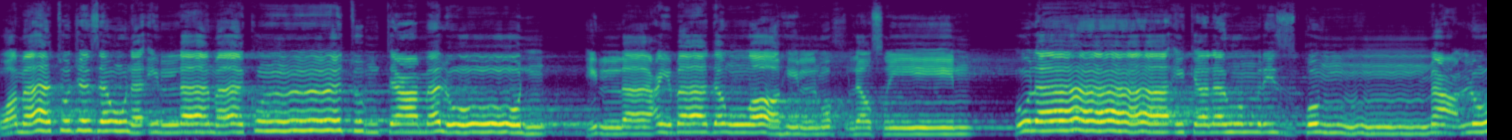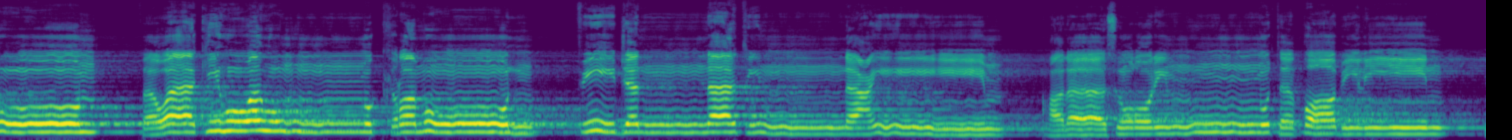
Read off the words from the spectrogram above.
وما تجزون إلا ما كنتم تعملون إلا عباد الله المخلصين. أولئك لهم رزق معلوم. فواكه وهم مكرمون. في جنات النعيم على سرر متقابلين.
